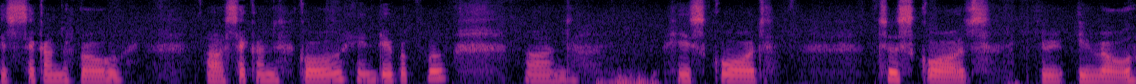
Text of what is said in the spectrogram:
his second goal uh, second goal in Liverpool and he scored two scores in, in row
